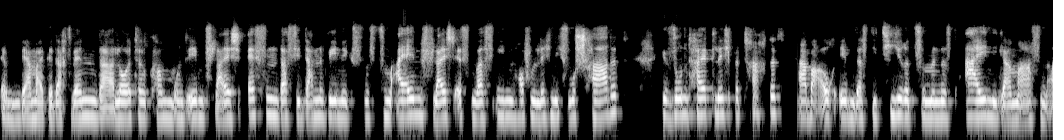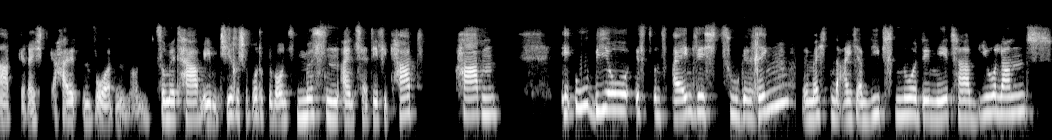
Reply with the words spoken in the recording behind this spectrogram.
ähm, wir haben halt gedacht, wenn da Leute kommen und eben Fleisch essen, dass sie dann wenigstens zum einen Fleisch essen, was ihnen hoffentlich nicht so schadet, gesundheitlich betrachtet, aber auch eben, dass die Tiere zumindest einigermaßen artgerecht gehalten wurden. Und somit haben eben tierische Produkte bei uns müssen ein Zertifikat haben. EU-Bio ist uns eigentlich zu gering. Wir möchten da eigentlich am liebsten nur Demeter Bioland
